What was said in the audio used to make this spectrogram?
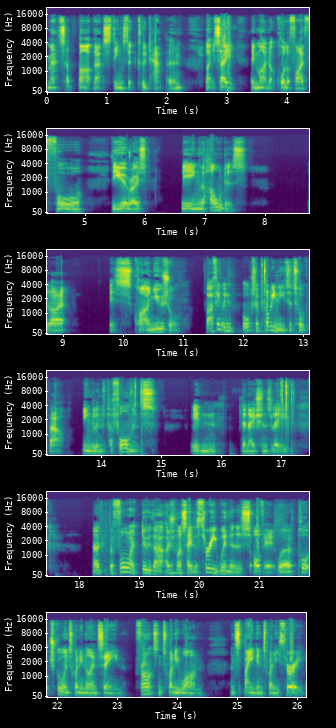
matter, but that's things that could happen. Like you say, they might not qualify for the Euros, being the holders. Like it's quite unusual. But I think we also probably need to talk about England's performance in the Nations League. Now, before I do that, I just want to say the three winners of it were Portugal in 2019, France in 21, and Spain in 23.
